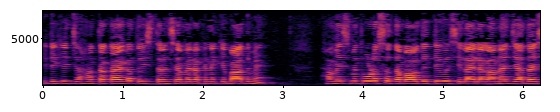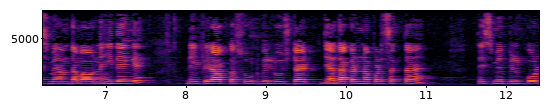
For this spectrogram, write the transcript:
ये देखिए, जहाँ तक आएगा तो इस तरह से हमें रखने के बाद में हमें इसमें थोड़ा सा दबाव देते हुए सिलाई लगाना है। ज़्यादा इसमें हम दबाव नहीं देंगे। नहीं, फिर आपका सूट भी लूज टाइट ज़्यादा करना पड़ सकता है। तो इसमें बिल्कुल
